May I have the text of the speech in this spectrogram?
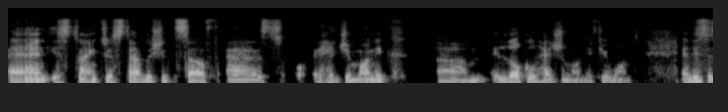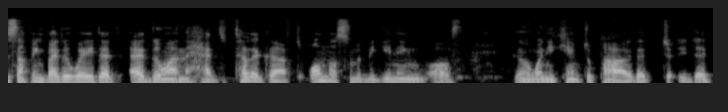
and is trying to establish itself as a hegemonic, um, a local hegemon, if you want. And this is something, by the way, that Erdogan had telegraphed almost from the beginning of uh, when he came to power that that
